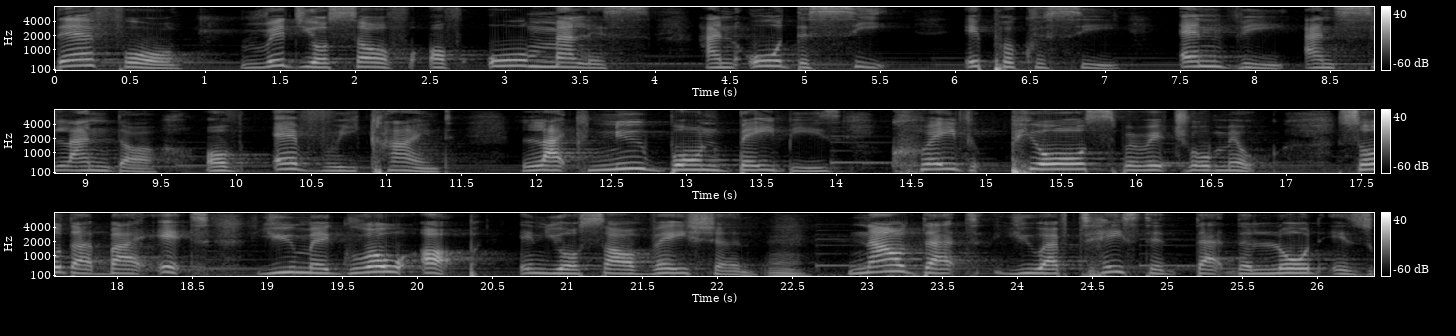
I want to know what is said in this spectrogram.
Therefore, rid yourself of all malice and all deceit, hypocrisy, envy, and slander of every kind. Like newborn babies, crave pure spiritual milk, so that by it you may grow up in your salvation. Mm. Now that you have tasted that the Lord is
